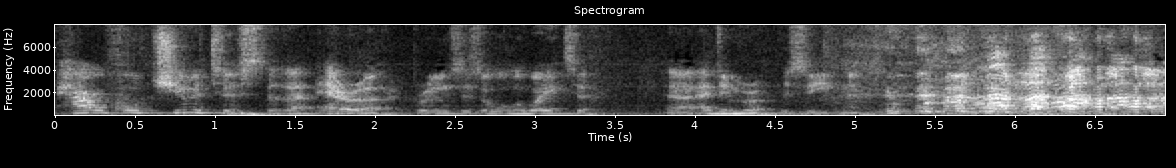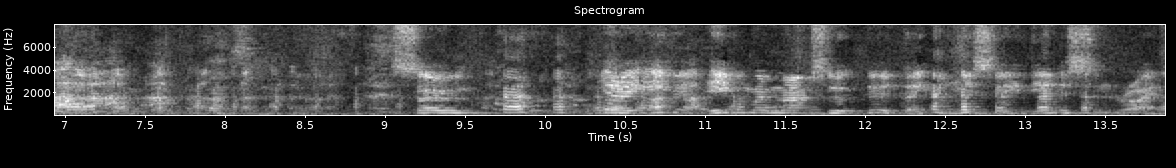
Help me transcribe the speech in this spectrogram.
how fortuitous that that error brings us all the way to uh, Edinburgh this evening. so, you know, even, even when maps look good, they can mislead the innocent, right?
